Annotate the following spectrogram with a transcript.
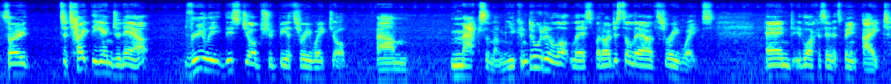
So to take the engine out, really, this job should be a three week job, um, maximum. You can do it in a lot less, but I just allowed three weeks. And it, like I said, it's been eight,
